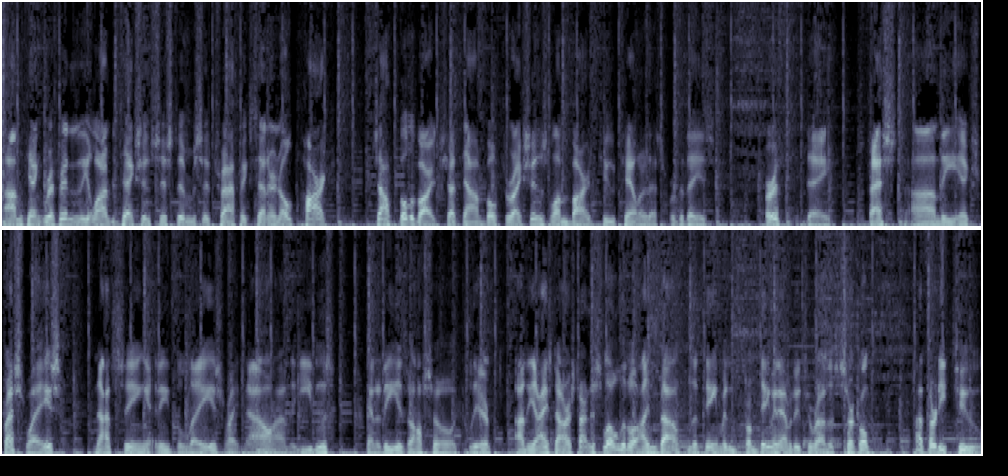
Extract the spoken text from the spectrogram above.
I'm Ken Griffin in the Alarm Detection Systems Traffic Center in Oak Park. South Boulevard shut down both directions, Lombard to Taylor. That's for today's Earth Day Fest on the expressways. Not seeing any delays right now on the Edens. Kennedy is also clear. On the Eisenhower, starting to slow a little inbound from the Damen from Damen Avenue to around the Circle. Uh, 32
